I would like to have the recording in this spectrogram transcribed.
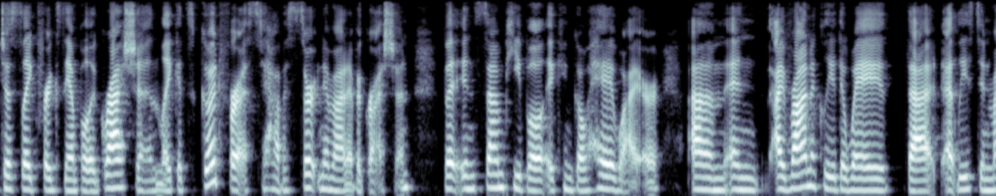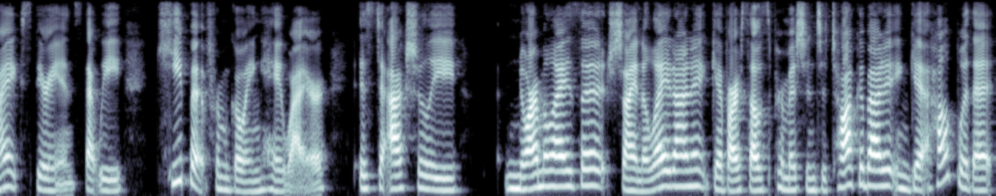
just like for example aggression like it's good for us to have a certain amount of aggression but in some people it can go haywire um, and ironically the way that at least in my experience that we keep it from going haywire is to actually normalize it, shine a light on it, give ourselves permission to talk about it and get help with it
